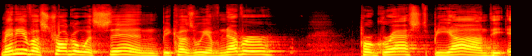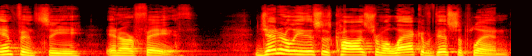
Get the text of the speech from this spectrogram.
Many of us struggle with sin because we have never progressed beyond the infancy in our faith. Generally, this is caused from a lack of discipline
